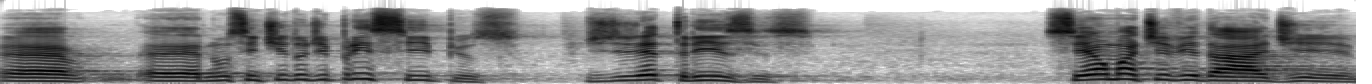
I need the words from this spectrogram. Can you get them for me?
é, é no sentido de princípios, de diretrizes. Se é uma atividade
